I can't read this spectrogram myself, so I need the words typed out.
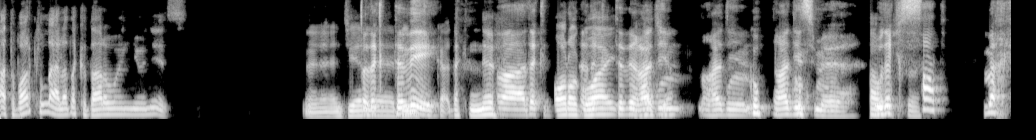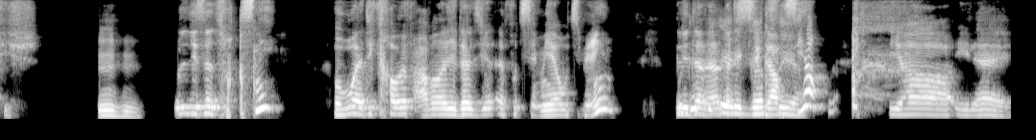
آه تبارك الله على ذاك داروين يونيز آه، ديال هذاك التبي. ذاك النف هذاك هذاك أوروغواي التبي غادي. غادي غادي. نسمعوه آه، بصح. الساط ما خفيش. واللي زاد فقسني هو هذيك خويف عبر اللي دار ديال 1970 اللي دار هذاك. غارسيا يا إلهي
